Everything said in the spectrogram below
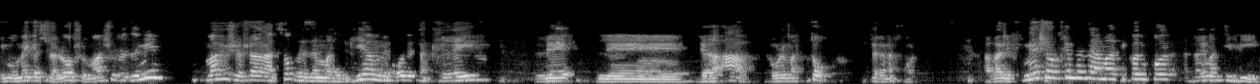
עם אומגה 3 או משהו, וזה מין משהו שאפשר לעשות, וזה מרגיע מאוד את ה crave. לרעב, או למתוק, יותר נכון. אבל לפני שהולכים לזה, אמרתי קודם כל, הדברים הטבעיים.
